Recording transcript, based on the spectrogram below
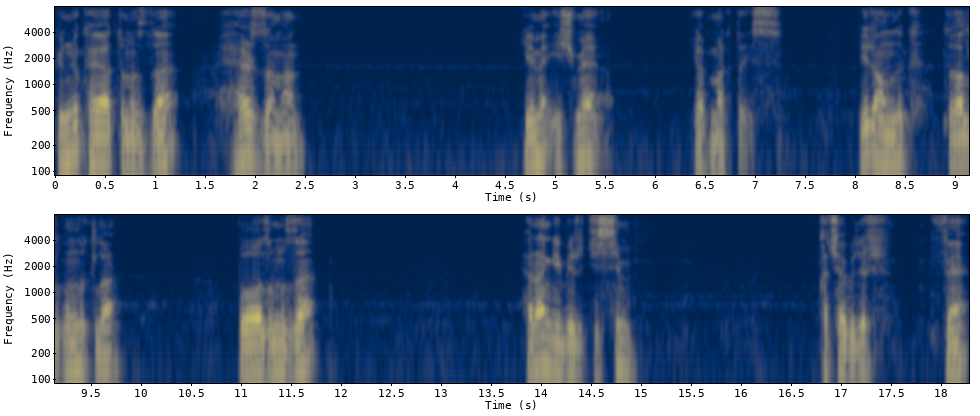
Günlük hayatımızda her zaman yeme içme yapmaktayız. Bir anlık dalgınlıkla boğazımıza herhangi bir cisim kaçabilir ve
